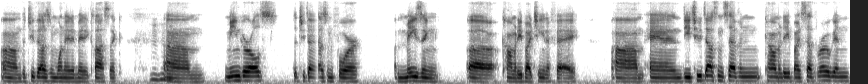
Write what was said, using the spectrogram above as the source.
um, the 2001 animated classic, um, Mean Girls, the 2004 amazing uh, comedy by Tina Fey, um, and the 2007 comedy by Seth Rogen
